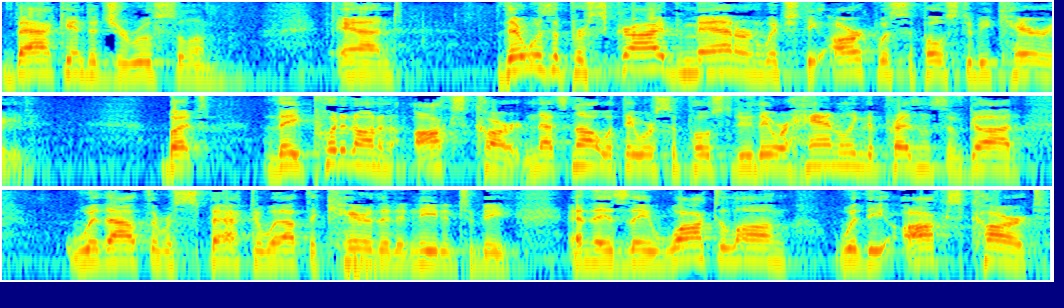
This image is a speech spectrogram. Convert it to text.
back into Jerusalem. And there was a prescribed manner in which the Ark was supposed to be carried. But they put it on an ox cart, and that's not what they were supposed to do. They were handling the presence of God without the respect and without the care that it needed to be. And as they walked along with the ox cart,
